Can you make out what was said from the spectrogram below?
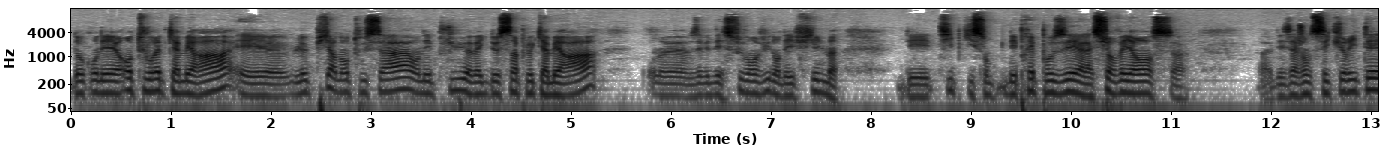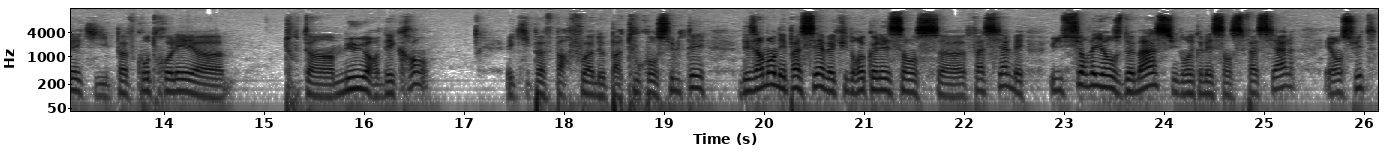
Donc on est entouré de caméras, et euh, le pire dans tout ça, on n'est plus avec de simples caméras. Vous avez souvent vu dans des films des types qui sont des préposés à la surveillance, euh, des agents de sécurité qui peuvent contrôler euh, tout un mur d'écran et qui peuvent parfois ne pas tout consulter. Désormais, on est passé avec une reconnaissance euh, faciale, mais une surveillance de masse, une reconnaissance faciale, et ensuite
